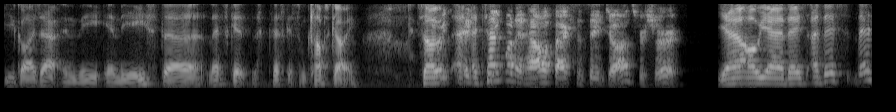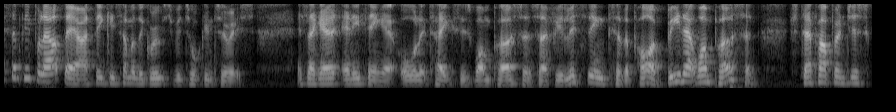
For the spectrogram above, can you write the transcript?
you guys out in the in the east, uh, let's get let's get some clubs going. So yeah, we, uh, one in Halifax and St. John's for sure. Yeah, oh yeah. There's uh, there's there's some people out there. I think in some of the groups we've been talking to, it's it's like anything. All it takes is one person. So if you're listening to the pod, be that one person. Step up and just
